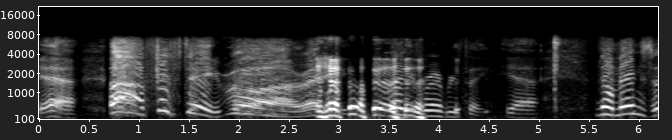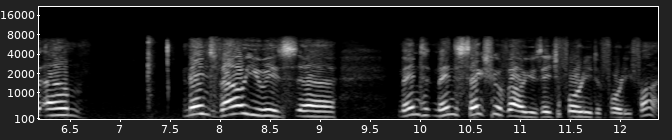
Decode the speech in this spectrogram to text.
Yeah. Ah, 50! Oh, ready. ready for everything. Yeah. No, men's um, men's value is uh, men's men's sexual value is age 40 to 45.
